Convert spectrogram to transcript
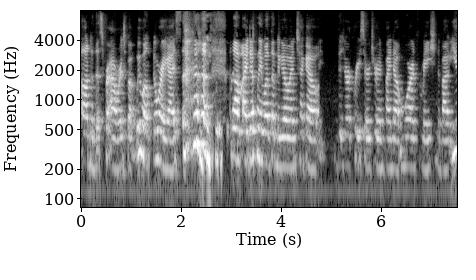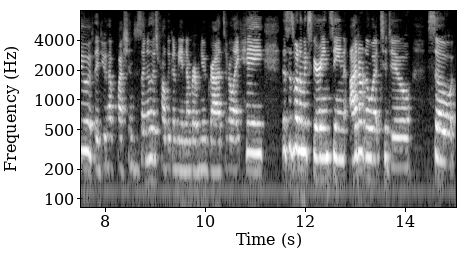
onto this for hours but we won't. Don't worry guys. Um, i definitely want them to go and check out the Jerk Researcher and find out more information about you if they do have questions. Because I know there's probably going to be a number of new grads that are like, hey, this is what I'm experiencing. I don't know what to do. So,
